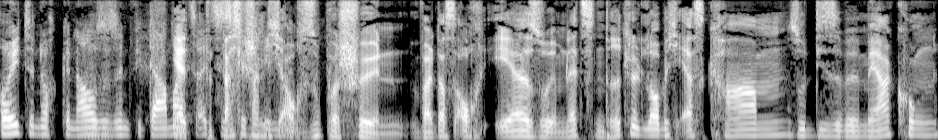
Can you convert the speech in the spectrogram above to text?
heute noch genauso Mhm. sind wie damals, ja, als sie das es fand ich auch super schön, weil das auch eher so im letzten Drittel, glaube ich, erst kam, so diese Bemerkung,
